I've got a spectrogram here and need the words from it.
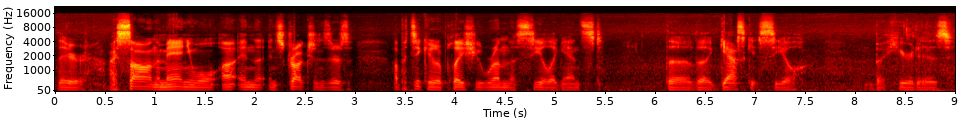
there. I saw in the manual, uh, in the instructions, there's a particular place you run the seal against, the the gasket seal. But here it is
